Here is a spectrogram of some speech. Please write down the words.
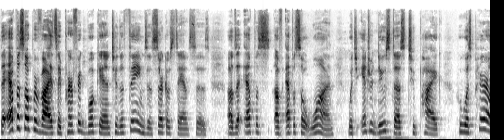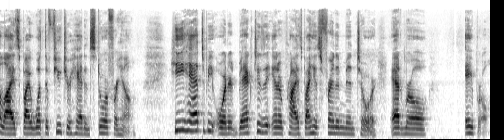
The episode provides a perfect bookend to the themes and circumstances of the of episode 1, which introduced us to Pike, who was paralyzed by what the future had in store for him. He had to be ordered back to the Enterprise by his friend and mentor, Admiral April.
